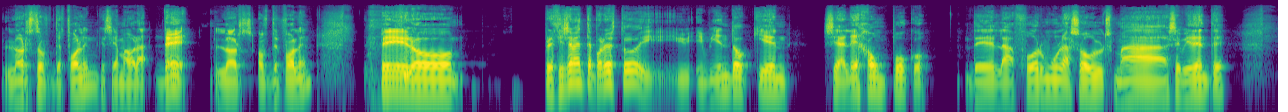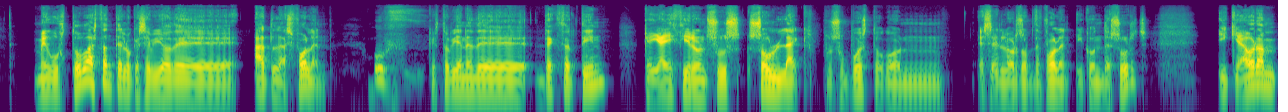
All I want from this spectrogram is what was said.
Lords of the Fallen, que se llama ahora The Lords of the Fallen. Pero precisamente por esto, y, viendo quién se aleja un poco de la fórmula Souls más evidente, me gustó bastante lo que se vio de Atlas Fallen. Que esto viene de Deck 13, que ya hicieron sus Soul-like, por supuesto, con ese Lords of the Fallen y con The Surge. Y que ahora,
